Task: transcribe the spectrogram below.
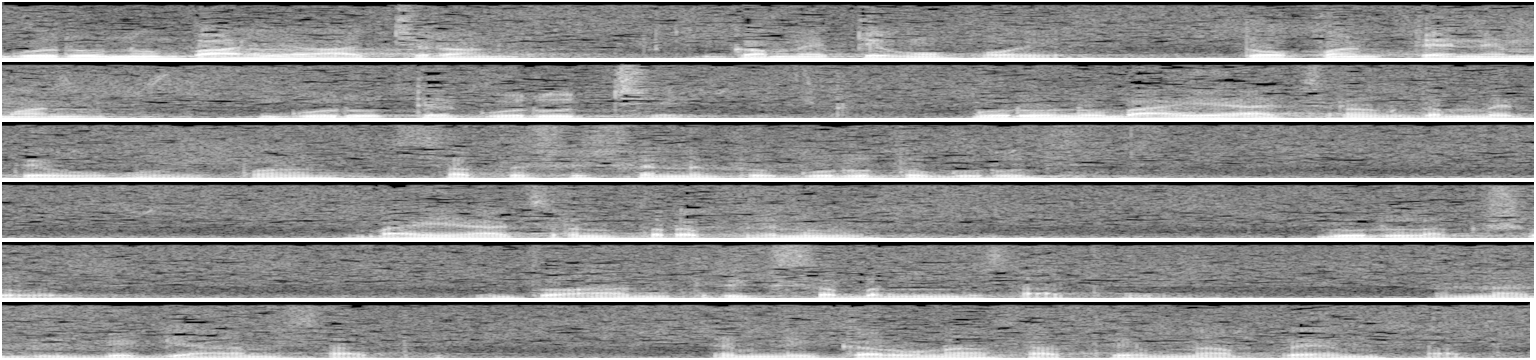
ગુરુનું બાહ્ય આચરણ ગમે તેવું હોય, તો પણ તેને મન ગુરુ તે ગુરુ જ છે. ગુરુનું બાહ્ય આચરણ ગમે તેવું હોય, પણ સત શિષ્યને તો ગુરુ તો ગુરુ છે. બાહ્ય આચરણ તરફ એનું દુર્લક્ષ્ય હોય તો આંતરિક સંબંધ સાથે એમના દિવ્ય જ્ઞાન સાથે એમની કરુણા સાથે એમના પ્રેમ સાથે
